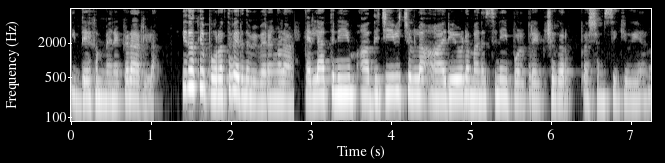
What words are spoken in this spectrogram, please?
ഇദ്ദേഹം മെനക്കെടാറില്ല. ഇതൊക്കെ പുറത്തു വരുന്ന വിവരങ്ങളാണ്. എല്ലാത്തിനെയും അതിജീവിച്ചുള്ള ആര്യയുടെ മനസ്സിനെ ഇപ്പോൾ പ്രേക്ഷകർ പ്രശംസിക്കുകയാണ്.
